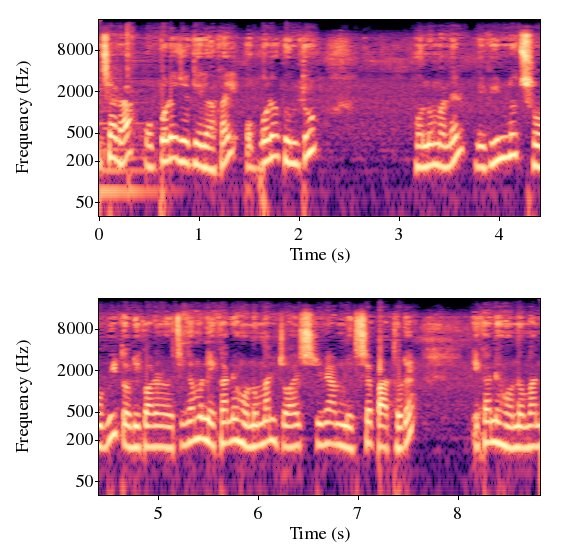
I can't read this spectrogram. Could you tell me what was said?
এছাড়া ওপরে যদি দেখাই, ওপরেও কিন্তু হনুমানের বিভিন্ন ছবি তৈরি করা রয়েছে। যেমন এখানে হনুমান জয় শ্রীরাম লিখছে পাথরে, এখানে হনুমান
